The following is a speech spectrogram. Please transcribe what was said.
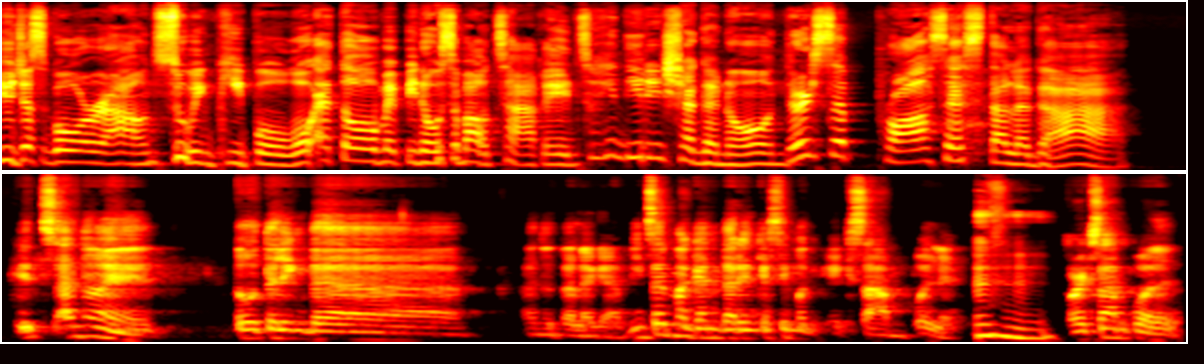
you just go around suing people. Oh, eto, may pinost about sa akin. So, hindi rin siya ganon. There's a process talaga. It's ano eh, totaling the, ano talaga. Minsan maganda rin kasi mag-example eh. Mhm. For example,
